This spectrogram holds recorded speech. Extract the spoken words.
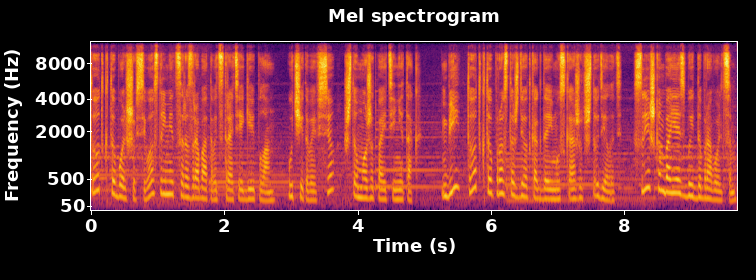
тот, кто больше всего стремится разрабатывать стратегию и план, учитывая все, что может пойти не так. Б. Тот, кто просто ждет, когда ему скажут, что делать, слишком боясь быть добровольцем,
